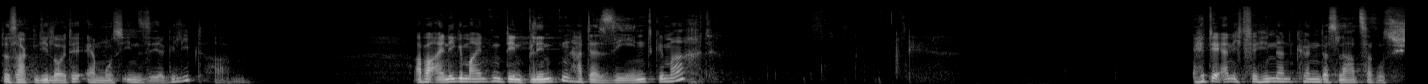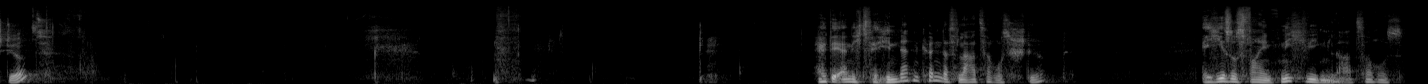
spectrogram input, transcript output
Da sagten die Leute, er muss ihn sehr geliebt haben. Aber einige meinten, den Blinden hat er sehend gemacht. Hätte er nicht verhindern können, dass Lazarus stirbt? Hätte er nicht verhindern können, dass Lazarus stirbt? Jesus weint nicht wegen Lazarus.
